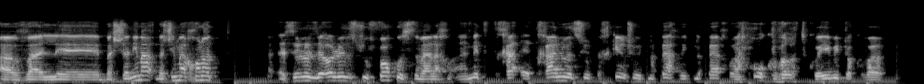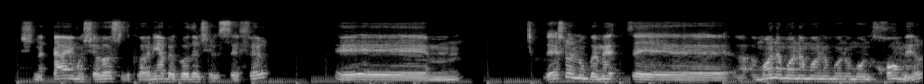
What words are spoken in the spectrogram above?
אבל אה, בשנים, בשנים האחרונות עשינו לזה עוד איזשהו פוקוס, ואנחנו, האמת, התחלנו איזשהו תחקיר שהוא התנפח והתנפח, ואנחנו כבר תקועים איתו כבר שנתיים או שלוש, זה כבר נהיה בגודל של ספר. אמ, ויש לנו באמת אה, המון המון המון המון המון חומר,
